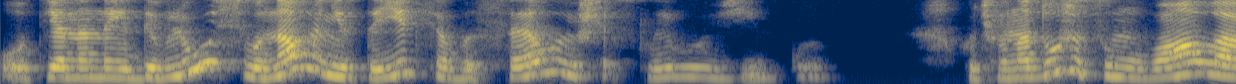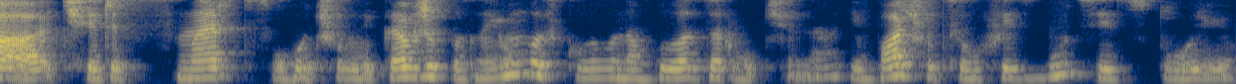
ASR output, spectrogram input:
от я на неї дивлюсь, вона мені здається веселою, щасливою жінкою. Хоч вона дуже сумувала через смерть свого чоловіка. Я вже познайомилась, коли вона була заручена. І бачу це у Фейсбуці історію.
